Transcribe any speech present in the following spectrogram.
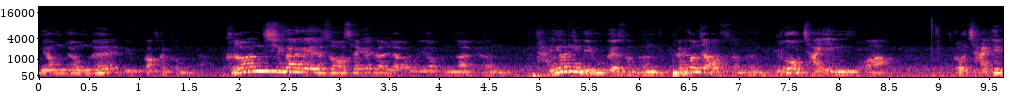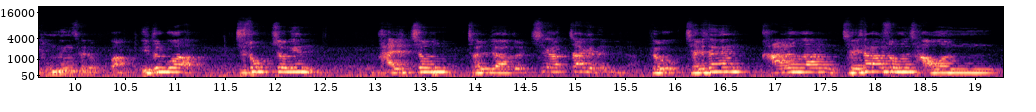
명 정도에 육박할 겁니다. 그런 시각에서 세계 전략을 우리가 본다면 당연히 미국에서는 패권자로서는 6억 자기 인구와 그리고 자기 동맹 세력과 이들과 지속적인 발전 전략을 짜, 짜게 됩니다. 결국 재생 가능한 재생할 수 없는 자원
